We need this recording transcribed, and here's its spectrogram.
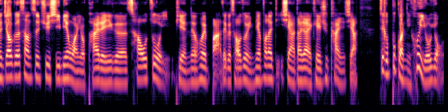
那焦哥上次去西边玩，有拍了一个操作影片，那会把这个操作影片放在底下，大家也可以去看一下。这个不管你会游泳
